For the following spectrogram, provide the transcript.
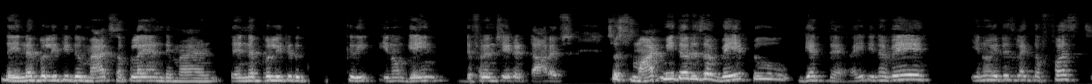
the inability to match supply and demand, the inability to you know gain differentiated tariffs. So smart meter is a way to get there, right? In a way, you know, it is like the first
